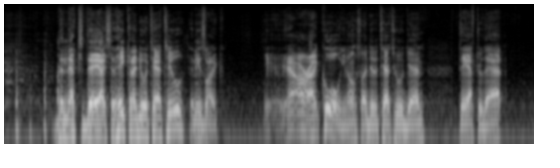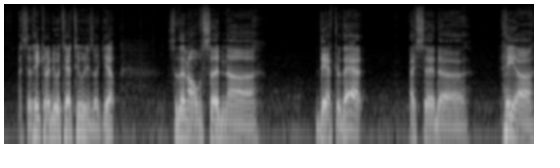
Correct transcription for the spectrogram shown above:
the next day I said, hey, can I do a tattoo? And he's like, yeah, all right, cool. You know, so I did a tattoo again. Day after that, I said, hey, can I do a tattoo? And he's like, yep. So then all of a sudden, uh, day after that, I said, uh, hey, uh,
